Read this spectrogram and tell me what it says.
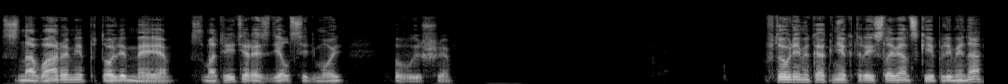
с наварами Птолемея. Смотрите раздел 7 выше. В то время как некоторые славянские племена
